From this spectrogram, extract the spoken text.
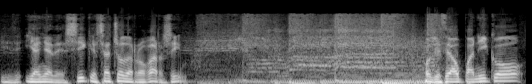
Y, añade, sí que se ha hecho de rogar, sí. Pues dice Aupa Nico,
